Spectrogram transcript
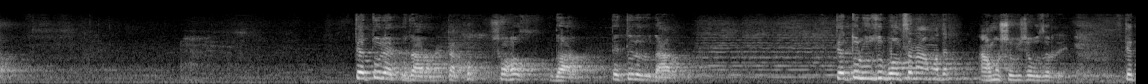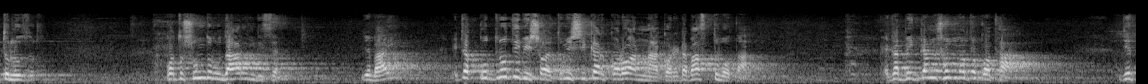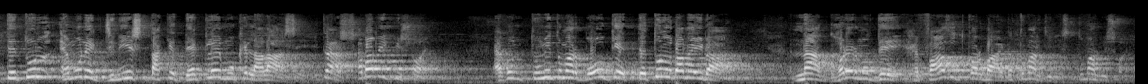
তেঁতুলের উদাহরণ, এটা খুব সহজ উদাহরণ, তেঁতুলের উদাহরণ। তেঁতুল হুজুর বলছে না আমাদের, আমর শফিস হুজুর তেঁতুল হুজুর। কত সুন্দর উদাহরণ দিছেন। যে ভাই, এটা কুদরতি বিষয়, তুমি স্বীকার করো আর না করো, এটা বাস্তবতা। এটা বিজ্ঞানসম্মত কথা। যে তেঁতুল এমন এক জিনিস, তাকে দেখলে মুখে লালা আসে, এটা স্বাভাবিক বিষয়। এখন তুমি তোমার বউকে তেঁতুল বানাইবা না, ঘরের মধ্যে হেফাজত করবা, এটা তোমার জিনিস, তোমার বিষয়।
